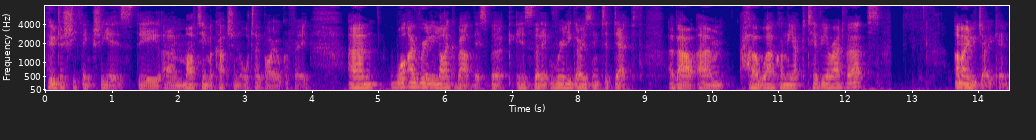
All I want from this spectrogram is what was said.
Who Does She Think She Is? The um, Martine McCutcheon autobiography. Um, what I really like about this book is that it really goes into depth about her work on the Activia adverts. I'm only joking.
